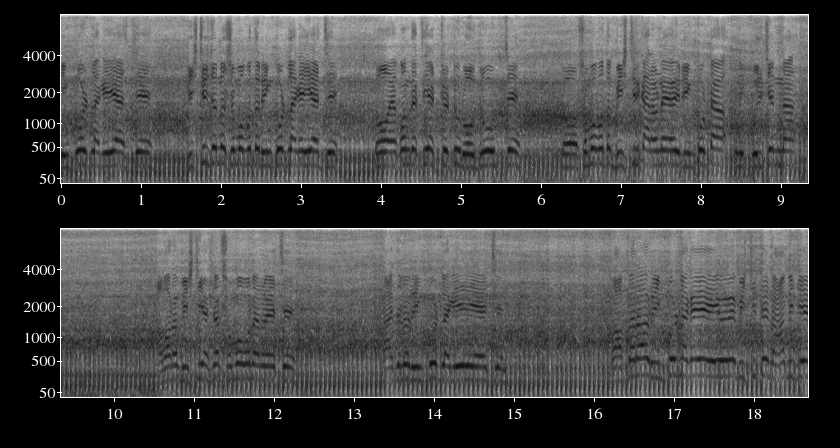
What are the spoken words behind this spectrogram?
রিংকোট লাগিয়ে আসছে। বৃষ্টির জন্য সম্ভবত রেনকোট লাগাইয়ে আছে। তো এখন দেখছি একটু একটু রৌদ্র উঠছে। তো সম্ভবত বৃষ্টির কারণে ওই রেনকোটটা উনি খুলছেন না। আবারও বৃষ্টি আসার সম্ভাবনা রয়েছে। তার জন্য রেনকোট লাগিয়ে নিয়েছেন তো আপনারাও রেনকোট লাগিয়ে এইভাবে বৃষ্টিতে না ভিজে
